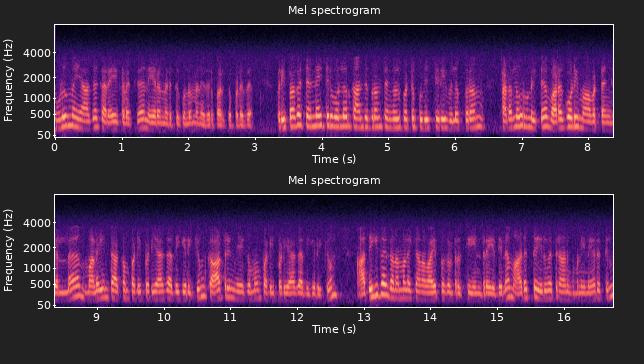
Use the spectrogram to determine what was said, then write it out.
முழுமையாக கரையை கடக்க நேரம் எடுத்துக்கொள்ளும் என எதிர்பார்க்கப்படுது. குறிப்பாக சென்னை திருவள்ளூர் காஞ்சிபுரம் செங்கல்பட்டு புதுச்சேரி விழுப்புரம் கடலூர் உள்ளிட்ட வடகோடி மாவட்டங்கள்ல மழையின் தாக்கம் படிப்படியாக அதிகரிக்கும் காற்றின் வேகமும் படிப்படியாக அதிகரிக்கும். அதீத கனமழைக்கான வாய்ப்புகள் இருக்கு இன்றைய தினம். அடுத்த இருபத்தி நான்கு மணி நேரத்தில்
